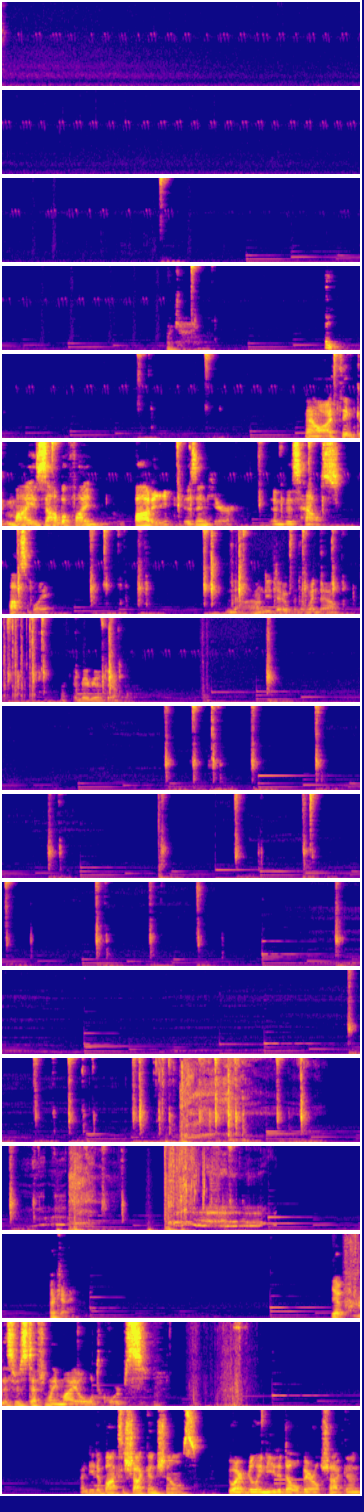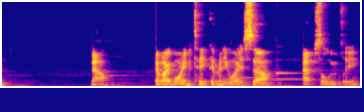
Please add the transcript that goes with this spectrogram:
Now, I think my zombified body is in here, in this house, possibly. No, I don't need to open the window. Okay, maybe I do. Yep, this was definitely my old corpse. I need a box of shotgun shells. Do I really need a double barrel shotgun? No. Am I going to take them anyway, though? Absolutely.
